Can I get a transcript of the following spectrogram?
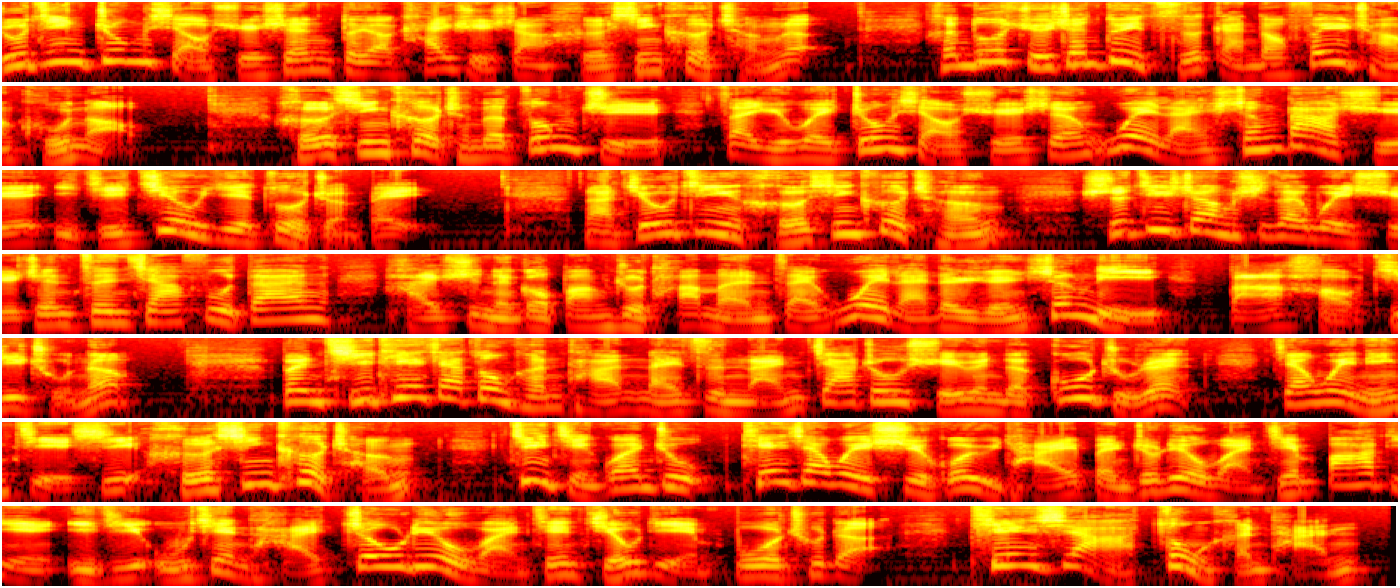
如今中小学生都要开始上核心课程了，很多学生对此感到非常苦恼。核心课程的宗旨在于为中小学生未来升大学以及就业做准备。那究竟核心课程实际上是在为学生增加负担，还是能够帮助他们在未来的人生里打好基础呢？本期《天下纵横谈》来自南加州学院的郭主任将为您解析核心课程，敬请关注天下卫视国语台本周六晚间八点以及无线台周六晚间九点播出的《天下纵横谈》。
